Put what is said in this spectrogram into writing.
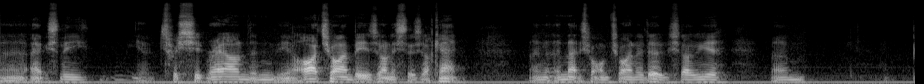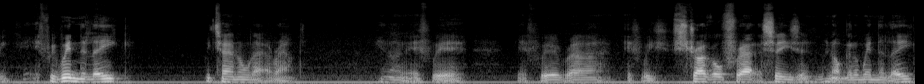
uh, actually you know, twists it round, and you know, I try and be as honest as I can, and and that's what I'm trying to do. So yeah, um, be, if we win the league, we turn all that around. You know, if we're if we're uh, if we struggle throughout the season, we're not going to win the league,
